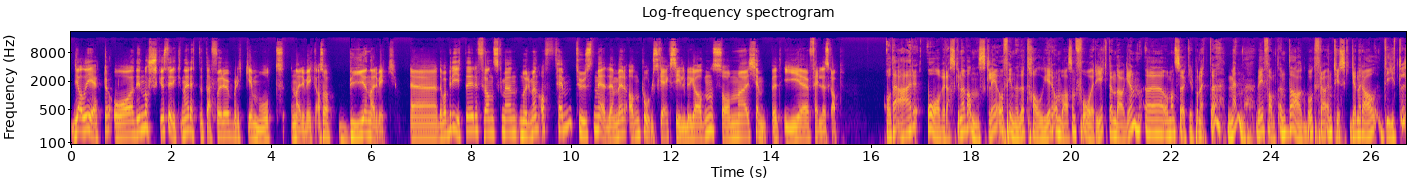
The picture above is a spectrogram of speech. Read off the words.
De allierte og de norske styrkene rettet derfor blikket mot Narvik, altså byen Narvik. Eh, det var briter, franskmenn, nordmenn og 5000 medlemmer av den polske eksilbrigaden som kjempet i fellesskap. Og det er overraskende vanskelig å finne detaljer om hva som foregikk den dagen uh, om man søker på nettet, men vi fant en dagbok fra en tysk general Dietl,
